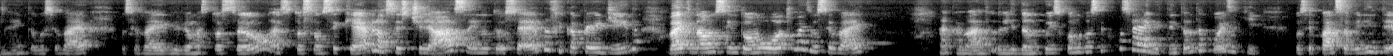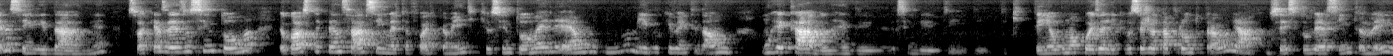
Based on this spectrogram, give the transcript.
né? Então você vai, você vai viver uma situação, a situação se quebra, ela se estilhaça aí no teu cérebro, fica perdida, vai te dar um sintoma ou outro, mas você vai acabar lidando com isso quando você consegue. Tem tanta coisa que você passa a vida inteira sem lidar, né? Só que às vezes o sintoma, eu gosto de pensar assim metaforicamente, que o sintoma ele é um, um amigo que vem te dar um, um recado, né? De, assim, de, de, de, que tem alguma coisa ali que você já está pronto para olhar. Não sei se tu vê assim também.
